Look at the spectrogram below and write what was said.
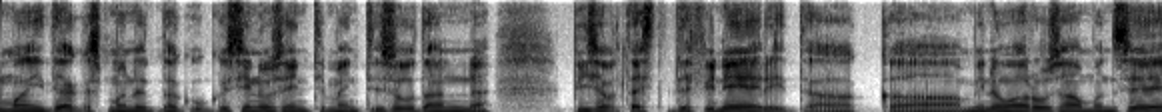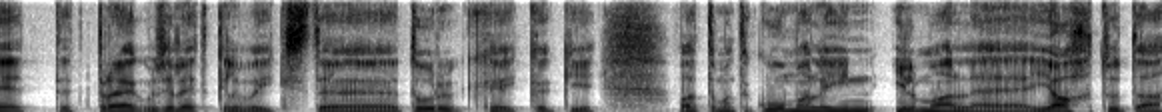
ma ei tea, kas ma nüüd nagu ka sinu sentimenti suudan piisavalt hästi defineerida, aga minu arusaam on see, et, et praegusel hetkel võiks äh, turg ikkagi vaatamata kuumale ilmale jahtuda.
